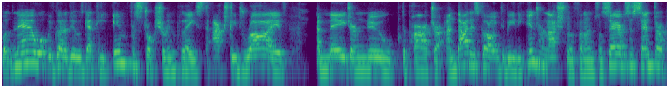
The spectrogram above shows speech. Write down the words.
But now what we've got to do is get the infrastructure in place to actually drive a major new departure, and that is going to be the International Financial Services Centre,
